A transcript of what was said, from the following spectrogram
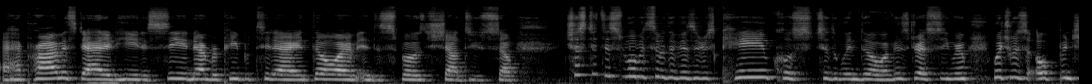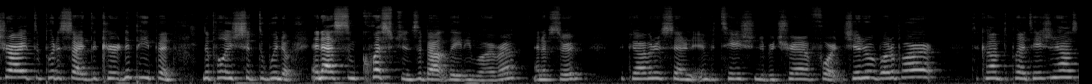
I have promised, added he, to see a number of people today, and though I am indisposed, shall do so. Just at this moment, some of the visitors came close to the window of his dressing room, which was open, tried to put aside the curtain and peep in. Napoleon shut the window and asked some questions about Lady Moira, and observed the governor sent an invitation to Bertrand Fort General Bonaparte to come to Plantation House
